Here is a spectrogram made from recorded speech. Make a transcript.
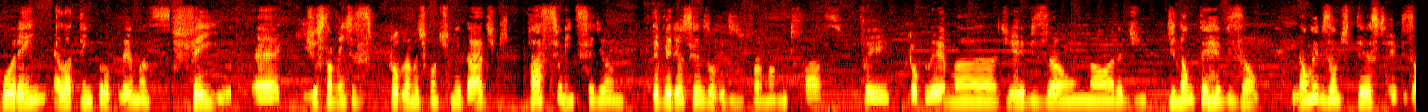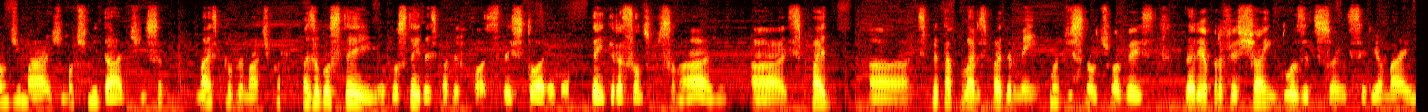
Porém, ela tem problemas feios, é, justamente esses problemas de continuidade que facilmente seriam deveriam ser resolvidos de forma muito fácil. Foi problema de revisão na hora de, de não ter revisão. E não revisão de texto, revisão de imagem, continuidade. Isso é mais problemático. Mas eu gostei, eu gostei da Spider Force, da história, da, da interação dos personagens. A, Spider, a espetacular Spider-Man, como eu disse na última vez, daria para fechar em duas edições, seria mais.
